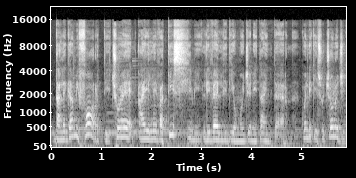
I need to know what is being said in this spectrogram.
da legami forti, cioè a elevatissimi livelli di omogeneità interna, quelli che i sociologi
